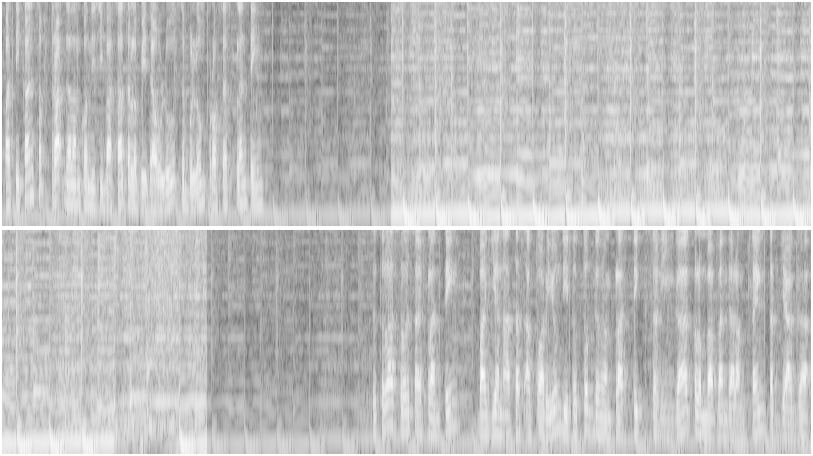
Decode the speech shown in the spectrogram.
Pastikan substrat dalam kondisi basah terlebih dahulu sebelum proses planting. Setelah selesai planting, bagian atas akuarium ditutup dengan plastik sehingga kelembaban dalam tank terjaga.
